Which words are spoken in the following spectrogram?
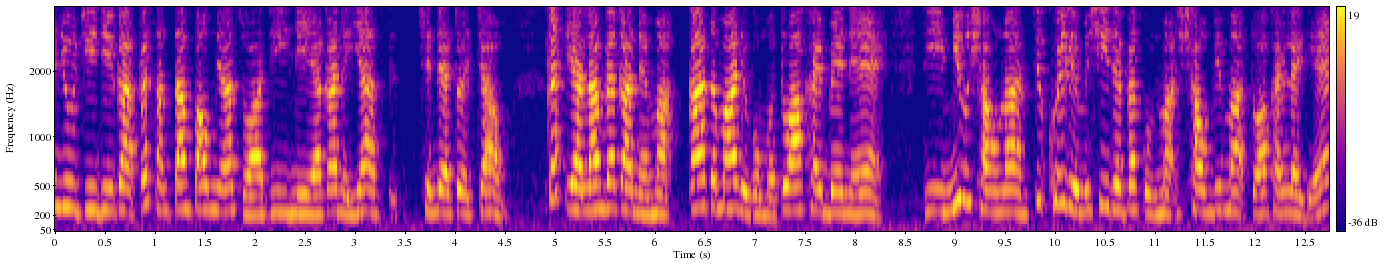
NUGD ကပတ်စံတန်ပေါင်းများစွာဒီနေရာကနေရချင်တဲ့အတွက်ကြောင့် ကတ်တရလမ်းဘက်ကနေမှကားသမားတွေကိုမတွားခိုင်းပဲနဲ့ဒီမြို့ရှောင်းလန်းစစ်ခွေးတွေမရှိတဲ့ဘက်ကမှရှောင်းပြီးမှတွားခိုင်းလိုက်တယ်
